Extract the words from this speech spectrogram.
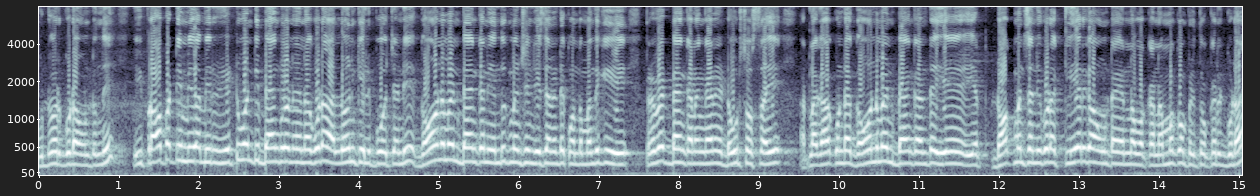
వుడ్ వర్క్ కూడా ఉంటుంది. ఈ ప్రాపర్టీ మీద మీరు ఎటువంటి బ్యాంకులోనైనా కూడా లోన్కి వెళ్ళిపోవచ్చు అండి గవర్నమెంట్ బ్యాంక్ అని ఎందుకు మెన్షన్ చేశానంటే కొంతమందికి ప్రైవేట్ బ్యాంక్ అనగానే డౌట్స్ వస్తాయి. అట్లా కాకుండా గవర్నమెంట్ బ్యాంక్ అంటే ఏ డాక్యుమెంట్స్ అన్నీ కూడా క్లియర్గా ఉంటాయన్న ఒక నమ్మకం ప్రతి ఒక్కరికి కూడా.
